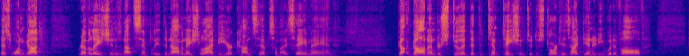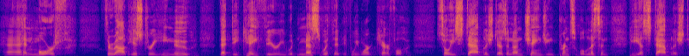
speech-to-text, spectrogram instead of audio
This one God revelation is not simply a denominational idea or concept. Somebody say amen. God understood that the temptation to distort his identity would evolve and morph throughout history. He knew that decay theory would mess with it if we weren't careful. So he established as an unchanging principle, listen, he established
